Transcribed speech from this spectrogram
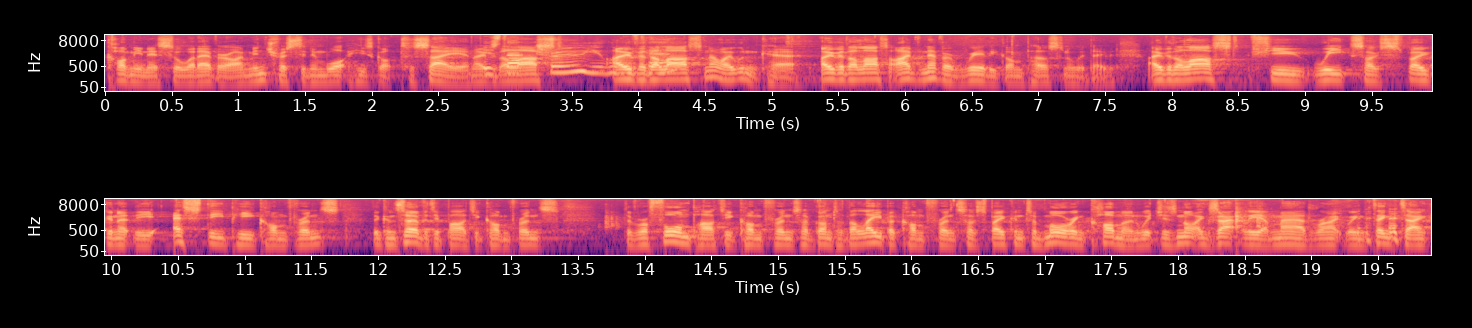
communists or whatever. I'm interested in what he's got to say. And over Is the last, true? You wouldn't over the last, no, I wouldn't care. Over the last, I've never really gone personal with David. Over the last few weeks, I've spoken at the SDP conference, the Conservative Party conference, the Reform Party conference, I've gone to the Labour conference, I've spoken to More in Common, which is not exactly a mad right wing think tank,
